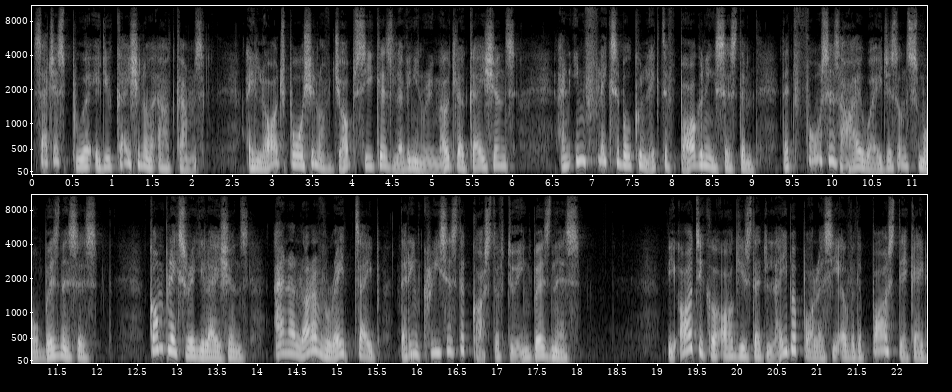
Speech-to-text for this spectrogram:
such as poor educational outcomes, a large portion of job seekers living in remote locations, an inflexible collective bargaining system that forces high wages on small businesses, complex regulations, and a lot of red tape that increases the cost of doing business. The article argues that labor policy over the past decade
